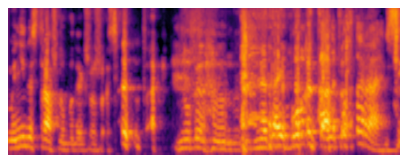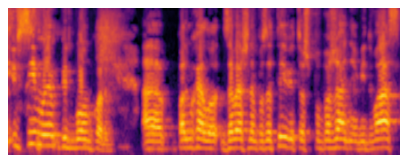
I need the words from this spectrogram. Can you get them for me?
мені не страшно буде, якщо щось. так. Ну, не дай Бог, але постараємося. Всі, всі ми під Богом ходимо. А, пане Михайло, завершено на позитиві, тож побажання від вас,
